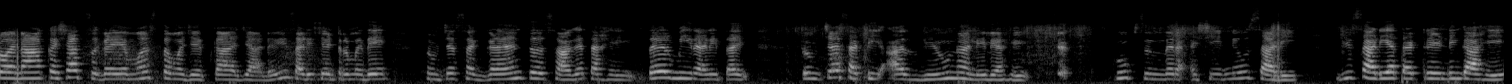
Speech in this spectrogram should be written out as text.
सर्वांना कशात सगळे मस्त मजेत का? जाडवी साडी सेंटरमध्ये तुमच्या सगळ्यांचं स्वागत आहे. तर मी राणीताई तुमच्यासाठी आज घेऊन आलेली आहे. खूप सुंदर अशी न्यू साडी जी साडी आता ट्रेंडिंग आहे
